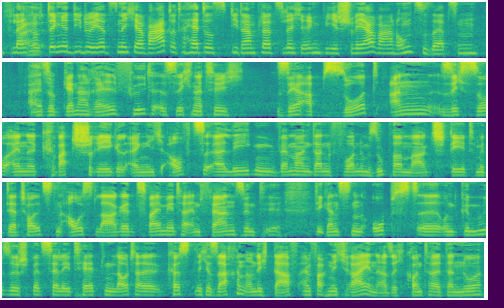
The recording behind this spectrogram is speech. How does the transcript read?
Vielleicht auch Dinge, die du jetzt nicht erwartet hättest, die dann plötzlich irgendwie schwer waren umzusetzen. Also generell fühlte es sich natürlich sehr absurd an, sich so eine Quatschregel eigentlich aufzuerlegen, wenn man dann vor einem Supermarkt steht mit der tollsten Auslage. Zwei Meter entfernt sind die ganzen Obst- äh, und Gemüsespezialitäten, lauter köstliche Sachen und ich darf einfach nicht rein. Also ich konnte halt dann nur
